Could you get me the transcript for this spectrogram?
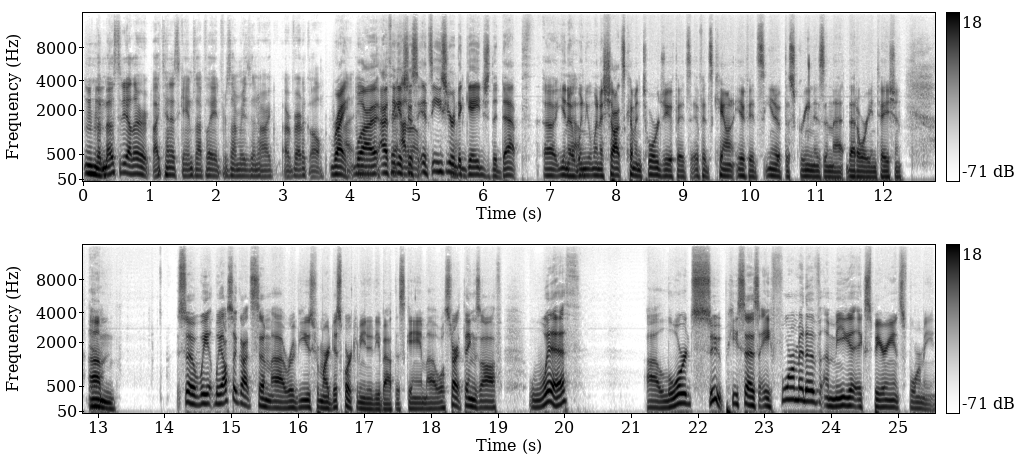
Mm-hmm. But most of the other like tennis games I played for some reason are are vertical. Right. Uh, well, I, I, think it's I just know. it's easier yeah. to gauge the depth. Uh, you know, yeah. when you when a shot's coming towards you, if it's if it's count if it's you know if the screen is in that that orientation. Yeah. Um, so we we also got some uh, reviews from our Discord community about this game. Uh, we'll start things off with uh, Lord Soup. He says a formative Amiga experience for me.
